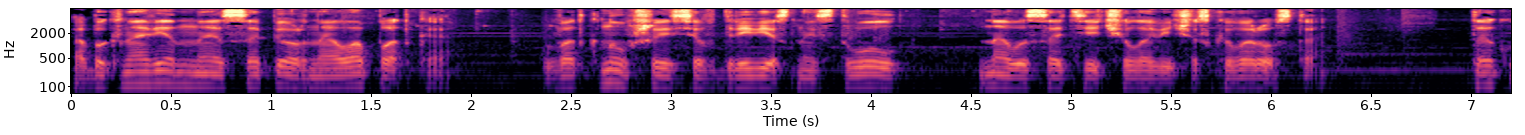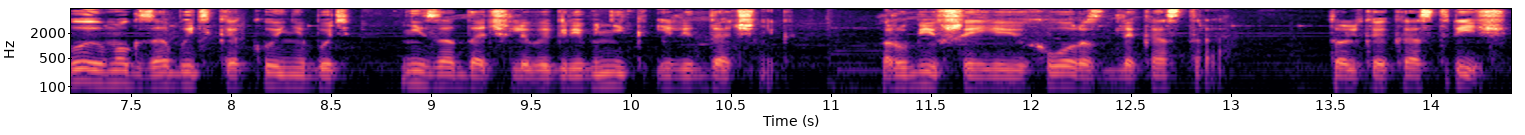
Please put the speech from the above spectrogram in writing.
Обыкновенная саперная лопатка, воткнувшаяся в древесный ствол на высоте человеческого роста. Такую мог забыть какой-нибудь незадачливый грибник или дачник, рубивший ею хворост для костра. Только кострищ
